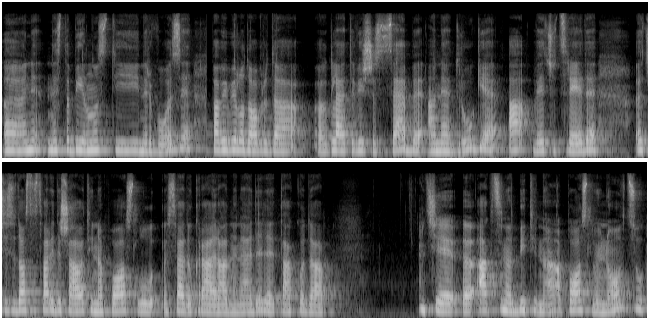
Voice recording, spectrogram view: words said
ne, nestabilnosti nervoze, pa bi bilo dobro da gledate više sebe, a ne druge, a već od srede će se dosta stvari dešavati na poslu sve do kraja radne nedelje, tako da će e, akcenat biti na poslu i novcu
